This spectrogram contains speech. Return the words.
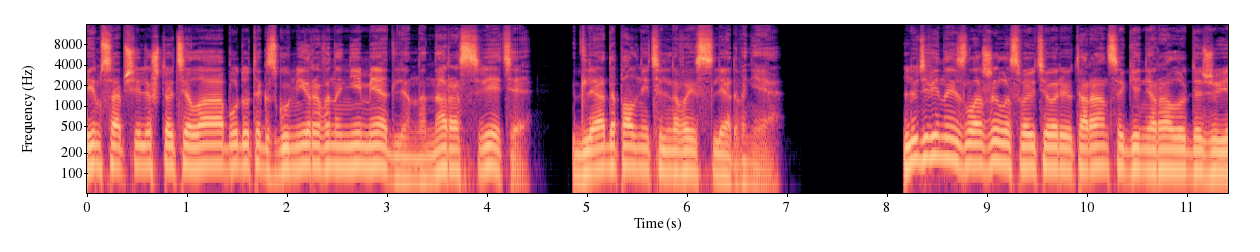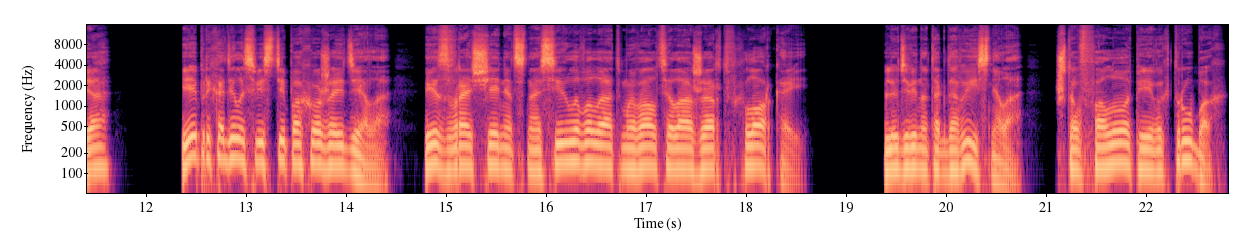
Им сообщили, что тела будут эксгумированы немедленно, на рассвете, для дополнительного исследования. Людивина изложила свою теорию Таранца генералу Дежуя. Ей приходилось вести похожее дело. Извращенец насиловал и отмывал тела жертв хлоркой. Людивина тогда выяснила, что в фаллопиевых трубах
